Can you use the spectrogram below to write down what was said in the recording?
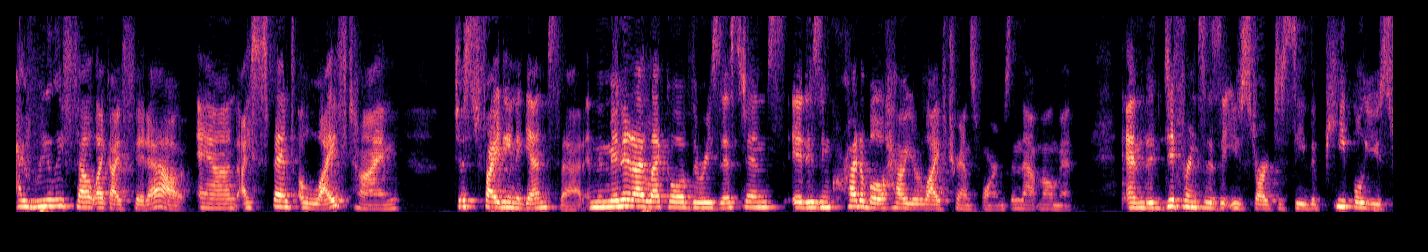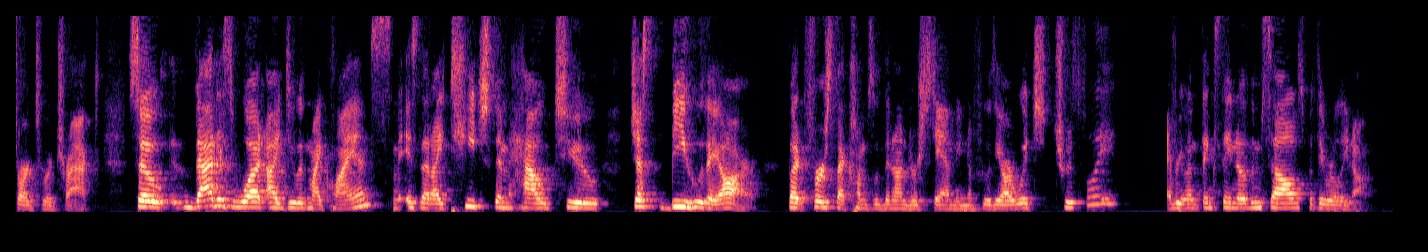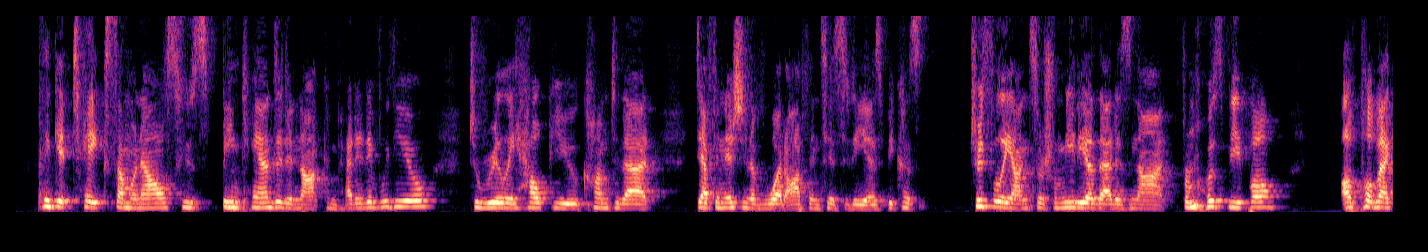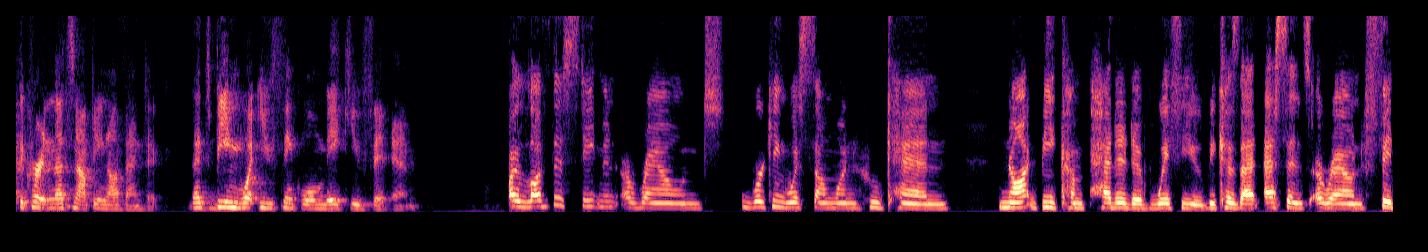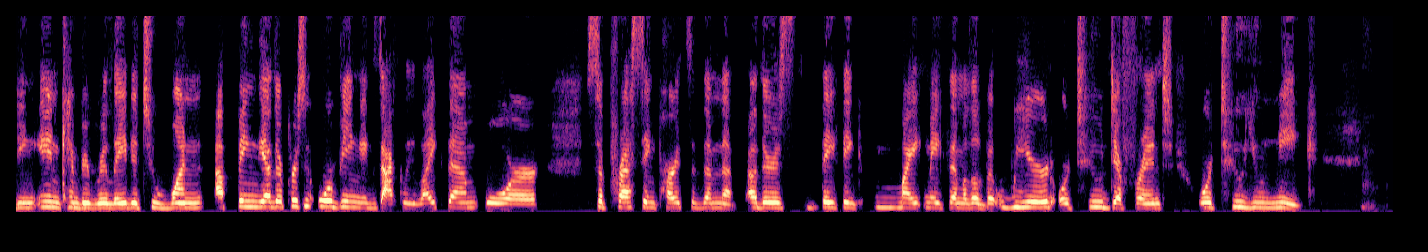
I really felt like I fit out. And I spent a lifetime just fighting against that. And the minute I let go of the resistance, it is incredible how your life transforms in that moment and the differences that you start to see, the people you start to attract. So that is what I do with my clients is that I teach them how to just be who they are. But first that comes with an understanding of who they are, which truthfully, everyone thinks they know themselves, but they really don't. I think it takes someone else who's being candid and not competitive with you to really help you come to that definition of what authenticity is because truthfully on social media that is not for most people I'll pull back the curtain. That's not being authentic. That's being what you think will make you fit in. I love this statement around working with someone who can not be competitive with you because that essence around fitting in can be related to one upping the other person or being exactly like them or suppressing parts of them that others they think might make them a little bit weird or too different or too unique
